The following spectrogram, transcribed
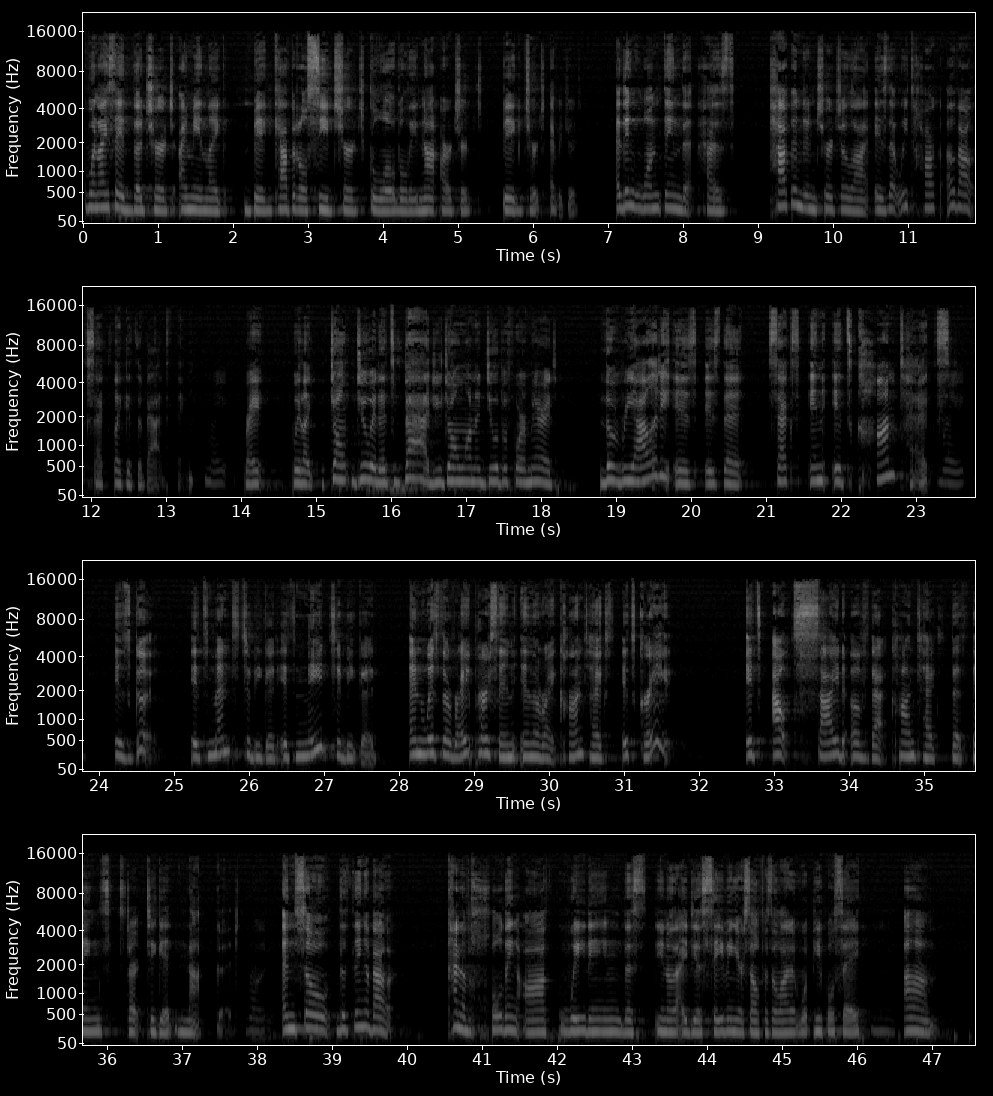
when I say the church, I mean like big capital C church globally, not our church, big church, every church. I think one thing that has happened in church a lot is that we talk about sex like it's a bad thing. Right. Right? we like don't do it. It's bad. You don't want to do it before marriage. The reality is is that sex in its context is good. It's meant to be good. It's made to be good. And with the right person in the right context, it's great. It's outside of that context that things start to get not good. And so the thing about kind of holding off, waiting, this, you know, the idea of saving yourself is a lot of what people say. Um,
